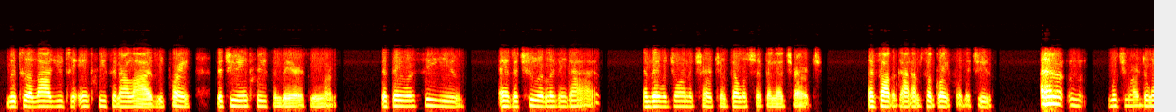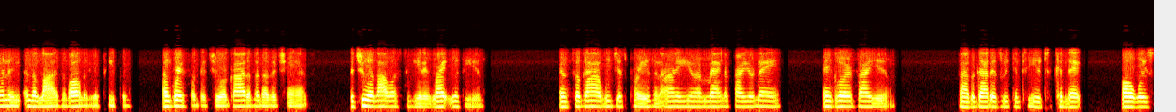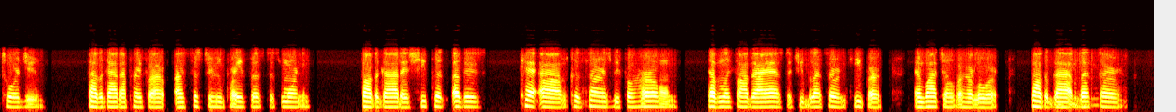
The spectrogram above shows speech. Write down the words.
we to allow you to increase in our lives, we pray that you increase in theirs, Lord, that they will see you as a true and living God, and they will join the church and fellowship in that church. And Father God, I'm so grateful that you, what you are doing in, in the lives of all of your people. I'm grateful that you are God of another chance, that you allow us to get it right with you. And so, God, we just praise and honor you and magnify your name and glorify you. Father God, as we continue to connect always toward you. Father God, I pray for our, our sister who prayed for us this morning. Father God, as she put others' um, concerns before her own. Heavenly Father, I ask that you bless her and keep her and watch over her, Lord. Father God, bless her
